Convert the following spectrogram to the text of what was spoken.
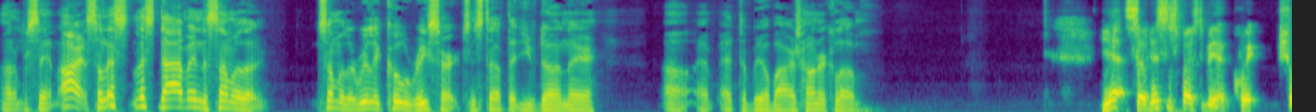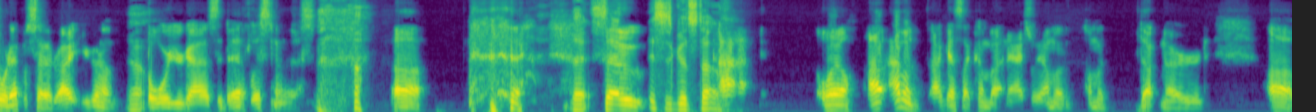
Hundred percent. All right, so let's let's dive into some of the some of the really cool research and stuff that you've done there uh, at, at the Bill Byers Hunter Club. Yeah. So this is supposed to be a quick, short episode, right? You're going to Yeah. bore your guys to death listening to this. uh, That so this is good stuff. I, well, I, I'm a. I guess I come by naturally. I'm a. I'm a duck nerd. Uh,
